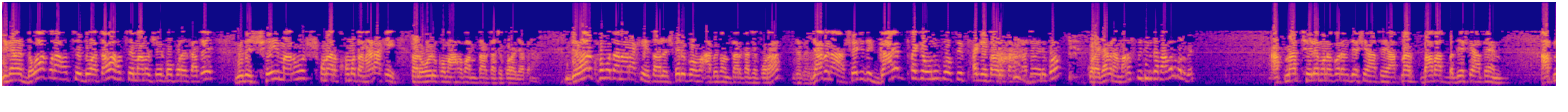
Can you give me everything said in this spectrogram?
যেখানে দোয়া করা হচ্ছে দোয়া চাওয়া হচ্ছে মানুষের কপরের কাছে যদি সেই মানুষ শোনার ক্ষমতা না রাখে তাহলে ওইরকম আহ্বান তার কাছে করা যাবে না। দেওয়ার ক্ষমতা না রাখে তাহলে সেরকম আবেদন তার কাছে করা যাবে না। সে যদি গায়েব থাকে অনুপস্থিত থাকে তাহলে তার কাছে এরকম করা যাবে না। মানুষ পৃথিবীতে পাগল বলবে। আপনার ছেলে মনে করেন দেশে আছে আপনার বাবা দেশে আছেন আপনি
